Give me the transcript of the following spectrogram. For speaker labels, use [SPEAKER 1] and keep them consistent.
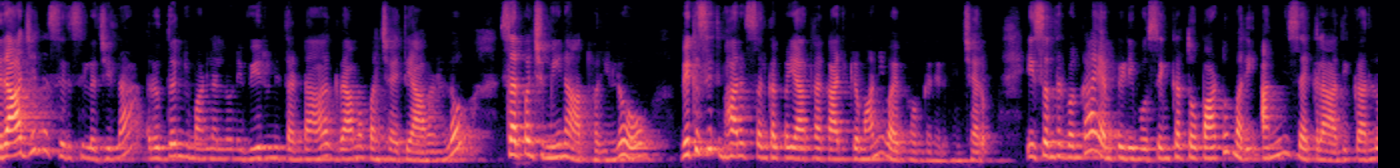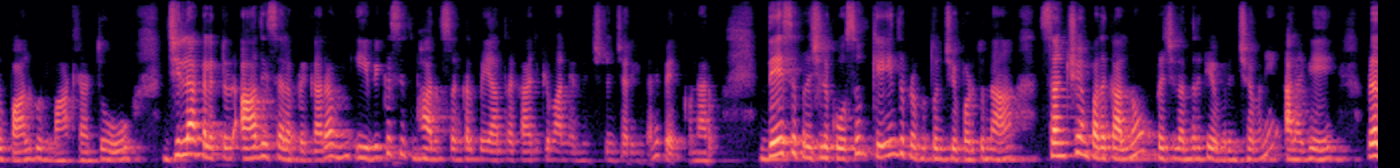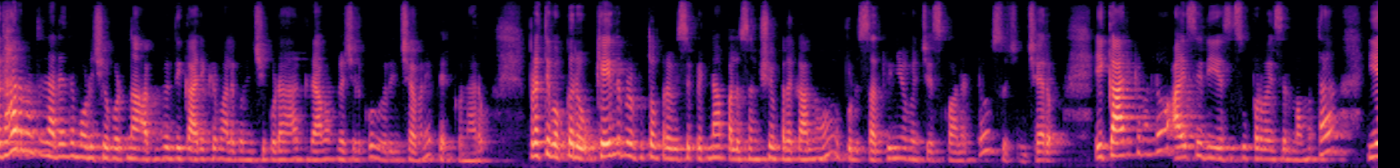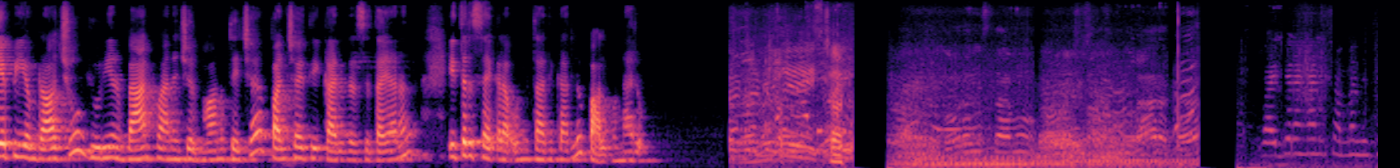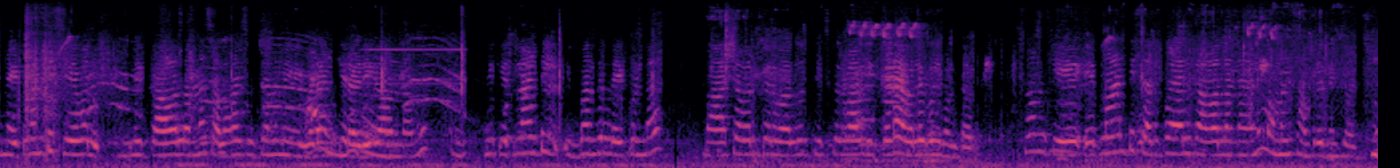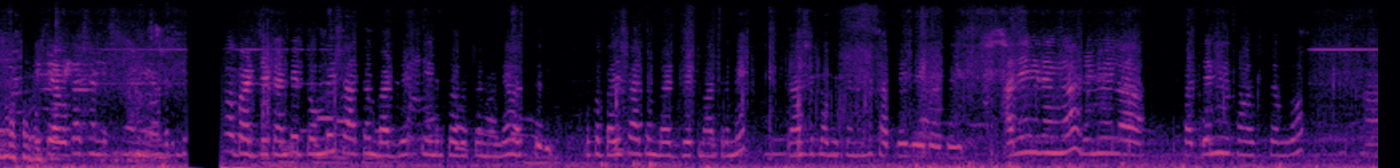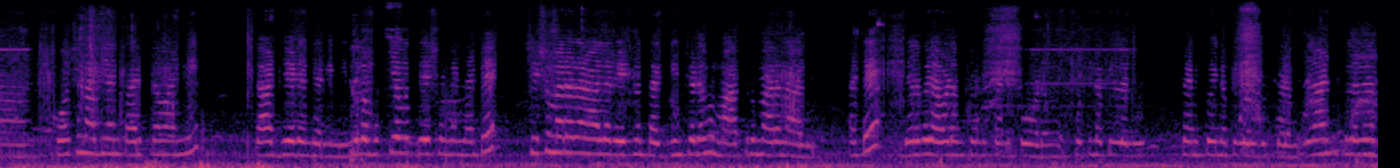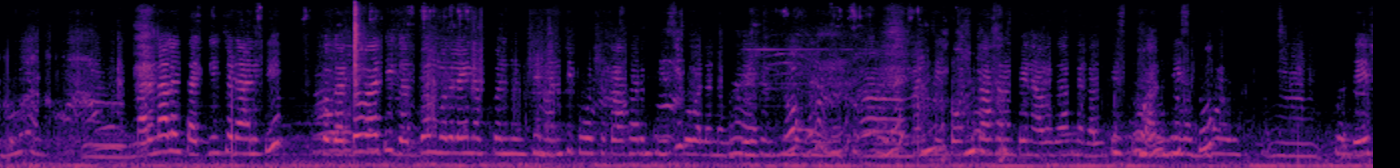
[SPEAKER 1] రాజన్న సిరిసిల్ల జిల్లా రుద్దంగి మండలంలోని వీరుని తండ గ్రామ పంచాయతీ ఆవరణలో సర్పంచ్ మీనా ఆధ్వర్యంలో వికసిత్ భారత్ సంకల్ప యాత్ర కార్యక్రమాన్ని వైభవంగా నిర్వహించారు. ఈ సందర్భంగా ఎంపీడీఓ శంకర్తో పాటు మరి అన్ని శాఖల అధికారులు పాల్గొని మాట్లాడుతూ జిల్లా కలెక్టర్ ఆదేశాల ప్రకారం ఈ వికసిత్ భారత్ సంకల్ప యాత్ర కార్యక్రమాన్ని నిర్వహించడం జరిగిందని పేర్కొన్నారు. దేశ ప్రజల కోసం కేంద్ర ప్రభుత్వం చేపడుతున్న సంక్షేమ పథకాలను ప్రజలందరికీ వివరించామని అలాగే ప్రధానమంత్రి నరేంద్ర మోడీ చేపడుతున్న అభివృద్ధి కార్యక్రమాల గురించి కూడా గ్రామ ప్రజలకు వివరించామని పేర్కొన్నారు. ప్రతి ఒక్కరూ కేంద్ర ప్రభుత్వం ప్రవేశపెట్టిన పలు సంక్షేమ పథకాలను ఇప్పుడు సద్వినియోగం చేసుకోవాలంటూ సూచించారు. ఈ కార్యక్రమంలో ICDS supervisor Mamata APM Raju union bank manager Bhanuteja panchayat కార్యదర్శి దయానంద్ ఇతర శాఖల ఉన్నతాధికారులు పాల్గొన్నారు.
[SPEAKER 2] వైద్య రంగానికి సంబంధించిన ఎటువంటి సేవలు మీకు కావాలన్నా సలహా సూచనలు మేము ఇవ్వడానికి రెడీగా ఉన్నాము. మీకు ఎట్లాంటి ఇబ్బందులు లేకుండా మా ఆశా వర్కర్ వాళ్ళు సిస్టర్ వాళ్ళు ఇక్కడ అవైలబుల్గా ఉంటారు. మీకు సదుపాయాలు కావాలన్నా కానీ మమ్మల్ని సంప్రదించవచ్చు. మీకు అవకాశం ఇచ్చిన అందరికీ. బడ్జెట్ అంటే తొంభై శాతం బడ్జెట్ కేంద్ర ప్రభుత్వం నుండే వస్తుంది. ఒక పది శాతం బడ్జెట్ మాత్రమే రాష్ట్ర ప్రభుత్వం నుంచి సప్లై చేయబడుతుంది. అదేవిధంగా రెండు వేల పద్దెనిమిది సంవత్సరంలో పోషణ అభియాన్ కార్యక్రమాన్ని స్టార్ట్ చేయడం జరిగింది. ఇందులో ముఖ్య ఉద్దేశం ఏంటంటే శిశు మరణాల రేట్లను తగ్గించడం మాతృ మరణాలు. అంటే డెలివరీ అవడంతో చనిపోవడం పుట్టిన పిల్లలు చనిపోయిన పిల్లలు పుట్టడం. ఇలాంటి పిల్లలకు మరణాలను తగ్గించడానికి ఒక గర్భవతి గర్భం మొదలైనప్పటి నుంచి మంచి పోషకాహారం తీసుకోవాలన్న ఉద్దేశంతో మంచి పోషకాహారం పైన అవగాహన కల్పిస్తూ అందిస్తూ దేశ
